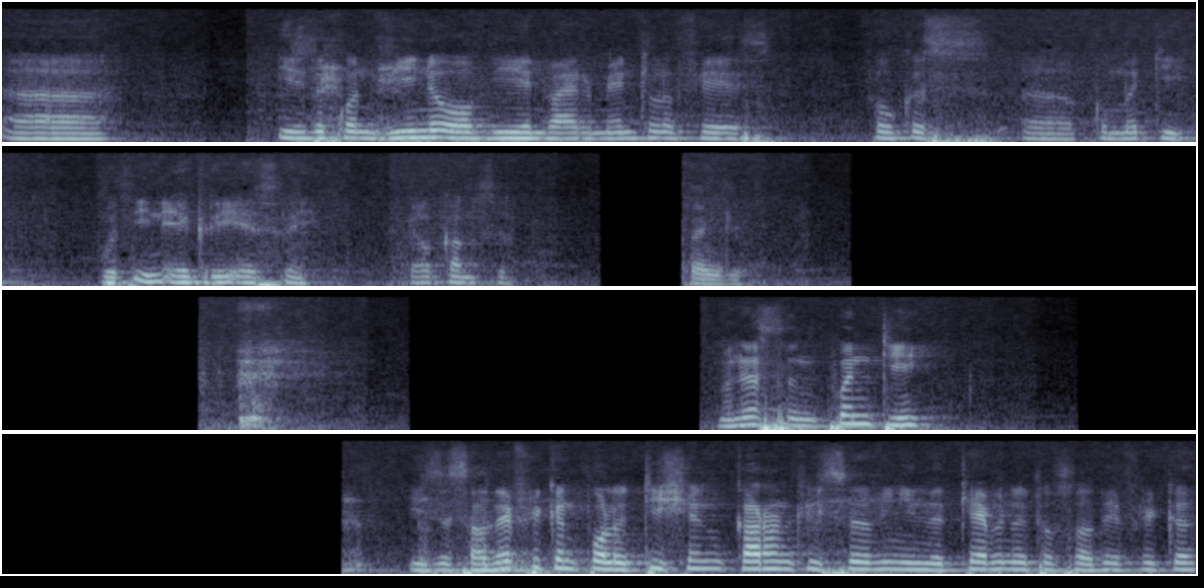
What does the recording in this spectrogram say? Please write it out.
uh, is the convener of the Environmental Affairs Focus uh, Committee within Agri SA. Welcome, sir. Thank you. Minister Nkwinti is a South African politician currently serving in the Cabinet of South Africa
